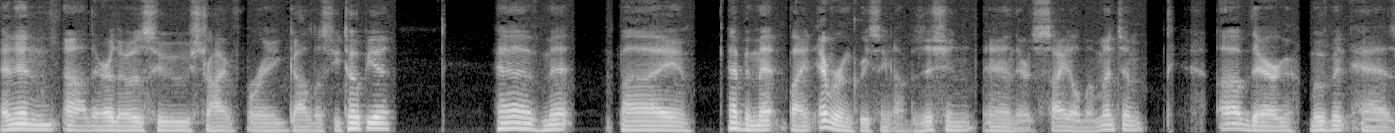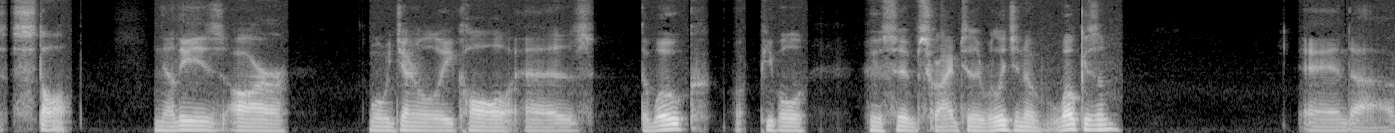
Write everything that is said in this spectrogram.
and then uh, there are those who strive for a godless utopia, have met by have been met by an ever increasing opposition, and their societal momentum of their movement has stalled. Now, these are what we generally call as the woke, people who subscribe to the religion of wokeism. And uh,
